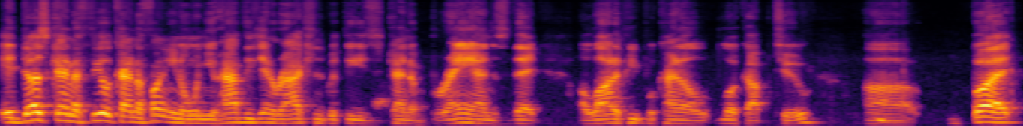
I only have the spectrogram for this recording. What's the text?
it does kind of feel kind of fun you know when you have these interactions with these kind of brands that a lot of people kind of look up to uh, but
